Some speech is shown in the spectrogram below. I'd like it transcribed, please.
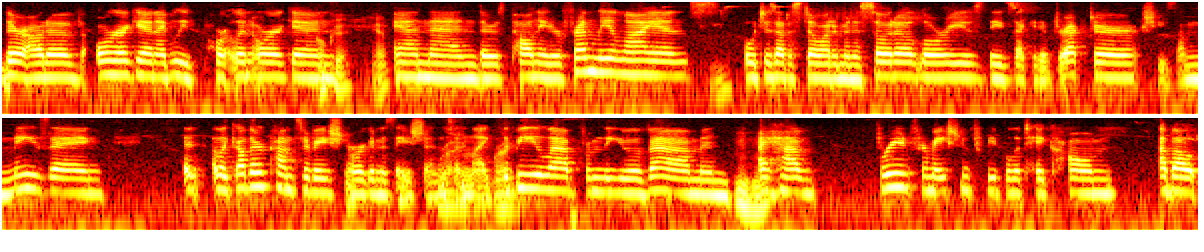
They're out of Oregon, I believe Portland, Oregon. Okay. Yeah. And then there's Pollinator Friendly Alliance, which is out of Stillwater, Minnesota. Lori is the executive director. She's amazing. And, like other conservation organizations, Right, and like the right. Bee Lab from the U of M. And Mhm. I have free information for people to take home about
